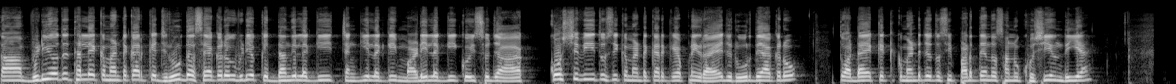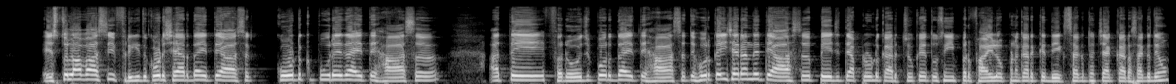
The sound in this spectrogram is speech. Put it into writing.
ਤਾਂ ਵੀਡੀਓ ਦੇ ਥੱਲੇ ਕਮੈਂਟ ਕਰਕੇ ਜਰੂਰ ਦੱਸਿਆ ਕਰੋ ਕਿ ਵੀਡੀਓ ਕਿੱਦਾਂ ਦੀ ਲੱਗੀ ਚੰਗੀ ਲੱਗੀ ਮਾੜੀ ਲੱਗੀ ਕੋਈ ਸੁਝਾਅ ਕੁਝ ਵੀ ਤੁਸੀਂ ਕਮੈਂਟ ਕਰਕੇ ਆਪਣੀ رائے ਜਰੂਰ ਦਿਆ ਕਰੋ ਤੁਹਾਡਾ ਇੱਕ ਇੱਕ ਕਮੈਂਟ ਜਦੋਂ ਤੁਸੀਂ ਪੜ੍ਹਦੇ ਹਾਂ ਤਾਂ ਸਾਨੂੰ ਖੁਸ਼ੀ ਹੁੰਦੀ ਹੈ ਇਸ ਤੋਂ ਇਲਾਵਾ ਅਸੀਂ ਫਰੀਦਕੋਟ ਸ਼ਹਿਰ ਦਾ ਇਤਿਹਾਸ ਕੋਟਕਪੂਰੇ ਦਾ ਇਤਿਹਾਸ ਅਤੇ ਫਿਰੋਜ਼ਪੁਰ ਦਾ ਇਤਿਹਾਸ ਅਤੇ ਹੋਰ ਕਈ ਸ਼ਹਿਰਾਂ ਦੇ ਇਤਿਹਾਸ ਪੇਜ ਤੇ ਅਪਲੋਡ ਕਰ ਚੁੱਕੇ ਤੁਸੀਂ ਪ੍ਰੋਫਾਈਲ ਓਪਨ ਕਰਕੇ ਦੇਖ ਸਕਦੇ ਹੋ ਚੈੱਕ ਕਰ ਸਕਦੇ ਹੋ।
